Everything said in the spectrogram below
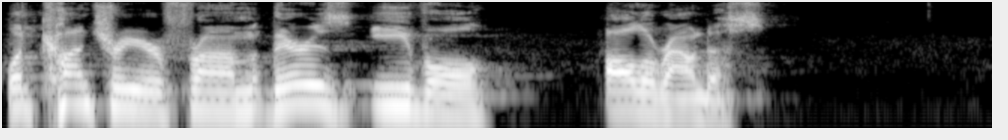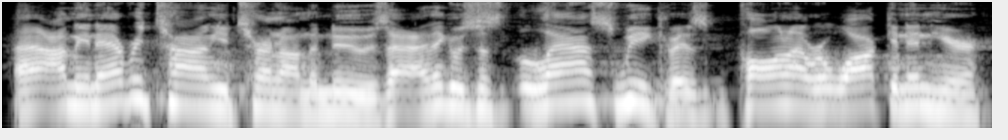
what country you're from. There is evil all around us. I mean, every time you turn on the news, I think it was just last week, as Paul and I were walking in here,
